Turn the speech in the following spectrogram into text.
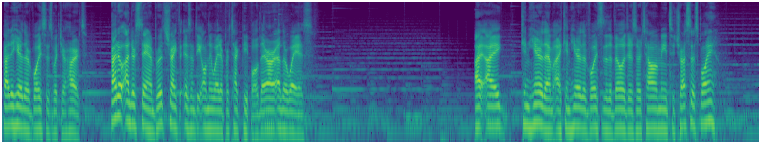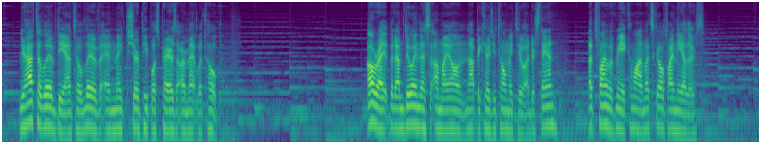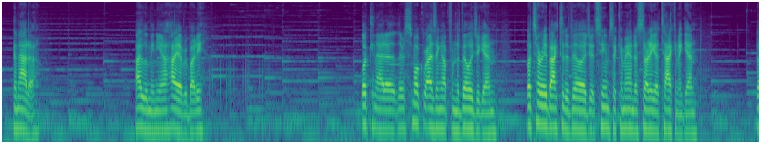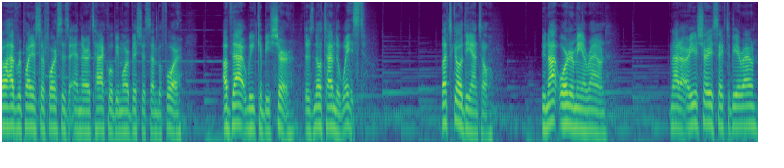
Try to hear their voices with your heart. Try to understand, brute strength isn't the only way to protect people. There are other ways. I I can hear them. I can hear the voices of the villagers. They're telling me to trust this boy. You have to live, Dianto. Live and make sure people's prayers are met with hope. Alright, but I'm doing this on my own, not because you told me to, understand? That's fine with me. Come on, let's go find the others. Kanata. Hi, Luminia. Hi, everybody. Look, Kanata, there's smoke rising up from the village again. Let's hurry back to the village. It seems the command is starting attacking again. They'll have replenished their forces and their attack will be more vicious than before. Of that we can be sure. There's no time to waste. Let's go, Dianto. Do not order me around. Kanata, are you sure you're safe to be around?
